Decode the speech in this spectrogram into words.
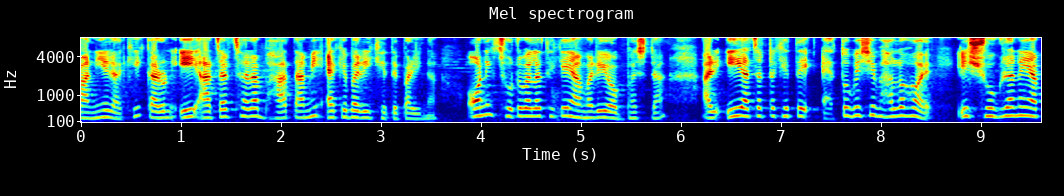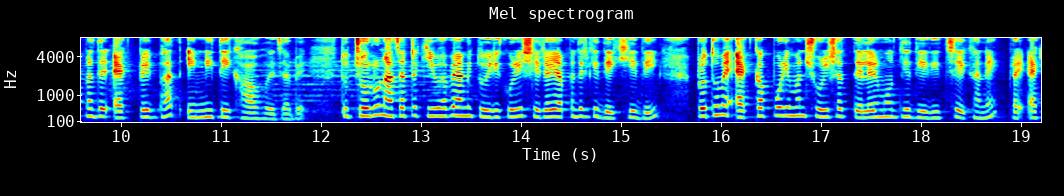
বানিয়ে রাখি, কারণ এই আচার ছাড়া ভাত আমি একেবারেই খেতে পারি না। অনেক ছোটোবেলা থেকেই আমার এই অভ্যাসটা। আর এই আচারটা খেতে এত বেশি ভালো হয় এর সুঘ্রাণেই আপনাদের এক প্লেট ভাত এমনিতেই খাওয়া হয়ে যাবে। তো চলুন আচারটা কীভাবে আমি তৈরি করি সেটাই আপনাদেরকে দেখিয়ে দিই। প্রথমে এক কাপ পরিমাণ সরিষার তেলের মধ্যে দিয়ে দিচ্ছে এখানে প্রায় এক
